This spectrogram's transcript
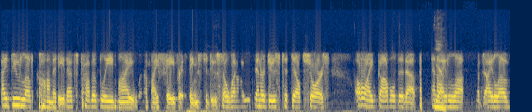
I do love comedy. That's probably my one of my favorite things to do. So when I was introduced to Del Shores, oh, I gobbled it up, and Yeah. I love I love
